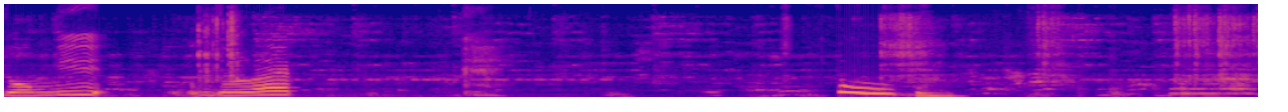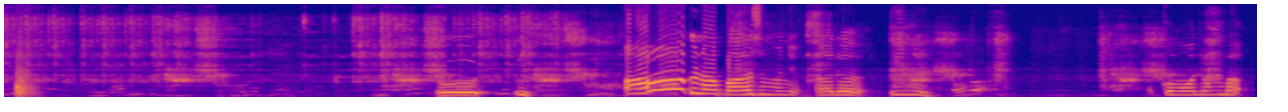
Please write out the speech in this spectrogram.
zombie. Zombie jelek. Tuh. Uh, ih. Ah, kenapa semuanya ada ini? Aku mau dong, Mbak.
